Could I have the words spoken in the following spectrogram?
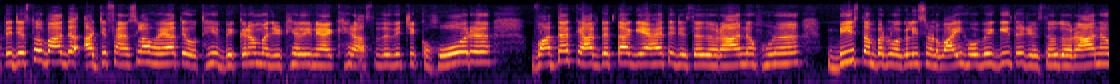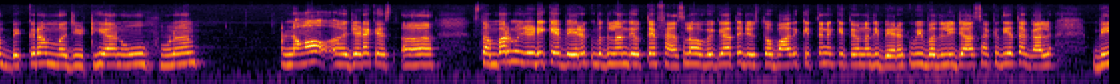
ਤੇ ਜਿਸ ਤੋਂ ਬਾਅਦ ਅੱਜ ਫੈਸਲਾ ਹੋਇਆ ਤੇ ਉੱਥੇ ਵਿਕਰਮ ਮਜੀਠੀਆ ਦੀ ਨਿਆਇਕ ਹਿਰਾਸਤ ਦੇ ਵਿੱਚ ਇੱਕ ਹੋਰ ਵਾਅਦਾ ਕਰ ਦਿੱਤਾ ਗਿਆ ਹੈ ਤੇ ਜਿਸ ਦੇ ਦੌਰਾਨ ਹੁਣ 20 ਸਤੰਬਰ ਨੂੰ ਅਗਲੀ ਸੁਣਵਾਈ ਹੋਵੇਗੀ ਤੇ ਜਿਸ ਦੇ ਦੌਰਾਨ ਵਿਕਰਮ ਮਜੀਠੀਆ ਨੂੰ ਹੁਣ ਨੌ ਜਿਹੜਾ ਕਿ ਸਤੰਬਰ ਨੂੰ ਜਿਹੜੀ ਕਿ ਬੇਰਕ ਬਦਲਣ ਦੇ ਉੱਤੇ ਫੈਸਲਾ ਹੋਵੇਗਾ ਤੇ ਜਿਸ ਤੋਂ ਬਾਅਦ ਕਿਤੇ ਨਾ ਕਿਤੇ ਉਹਨਾਂ ਦੀ ਬੇਰਕ ਵੀ ਬਦਲੀ ਜਾ ਸਕਦੀ ਹੈ ਤਾਂ ਗੱਲ 20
